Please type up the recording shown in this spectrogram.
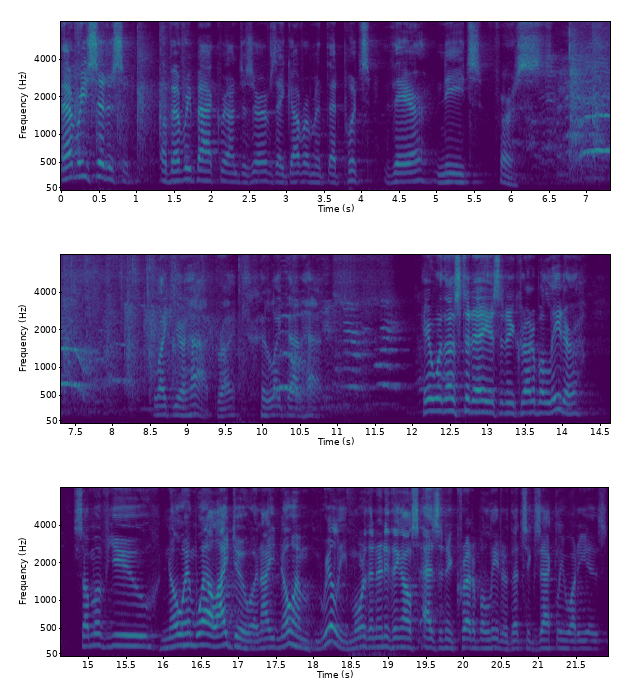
Every citizen of every background deserves a government that puts their needs first. Like your hat, right? Like that hat. Here with us today is an incredible leader. Some of you know him well. I do, and I know him really more than anything else as an incredible leader. That's exactly what he is.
